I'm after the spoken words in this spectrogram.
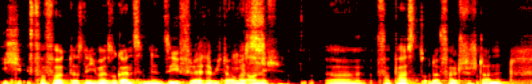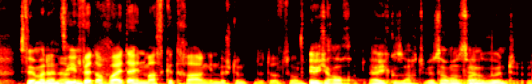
ich verfolge das nicht mehr so ganz intensiv. Vielleicht habe ich da auch Ich was auch nicht. Äh, verpasst oder falsch verstanden. Das werden wir dann Ja, sehen. ich werde auch weiterhin Maske tragen in bestimmten Situationen. Ja, ich auch, ehrlich gesagt. Jetzt haben wir uns dran gewöhnt. Äh,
